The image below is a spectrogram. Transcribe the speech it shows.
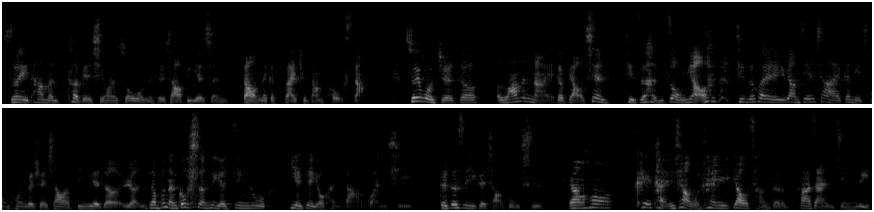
所以他们特别喜欢说我们学校毕业生到那个赛去当 postdoc。所以我觉得 alumni 的表现其实很重要，其实会让接下来跟你从同一个学校毕业的人能不能够顺利的进入业界有很大的关系。对，这是一个小故事。然后可以谈一下我在药厂的发展经历，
